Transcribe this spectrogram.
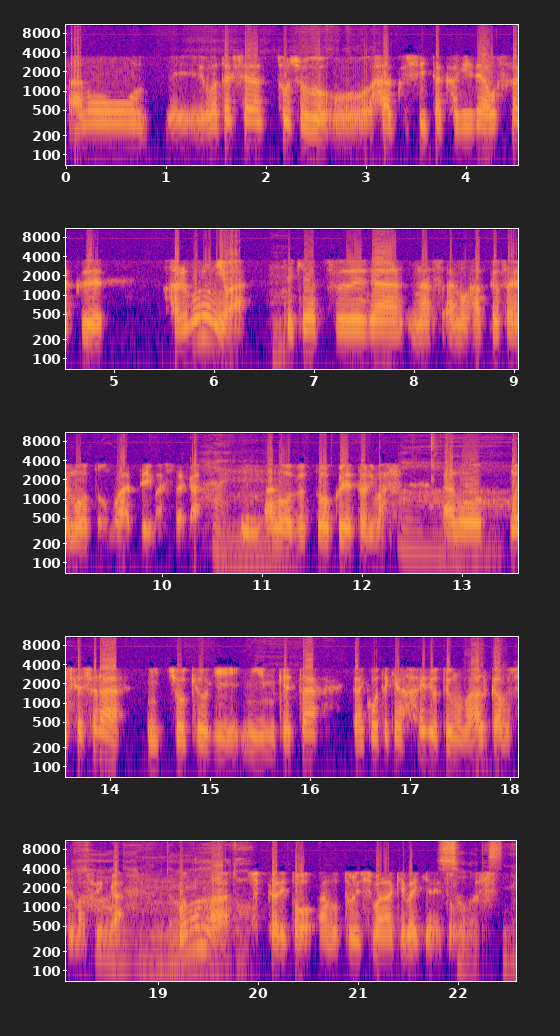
あのえー、私は当初把握していた限りでは、おそらく春頃には、摘発がなあの発表されるものと思われていましたが、はい、あのずっと遅れております。あのもしかしたら日朝協議に向けた外交的な配慮というものがあるかもしれませんが、このまましっかりとあの取り締まらなければいけないと思います。ね、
